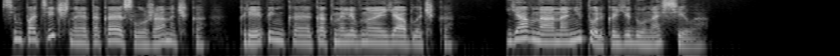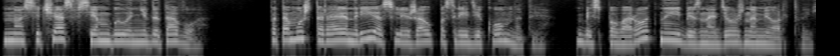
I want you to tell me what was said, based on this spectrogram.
Симпатичная такая служаночка, крепенькая, как наливное яблочко. Явно она не только еду носила. Но сейчас всем было не до того. Потому что Раен Риас лежал посреди комнаты, бесповоротно и безнадежно мертвый.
